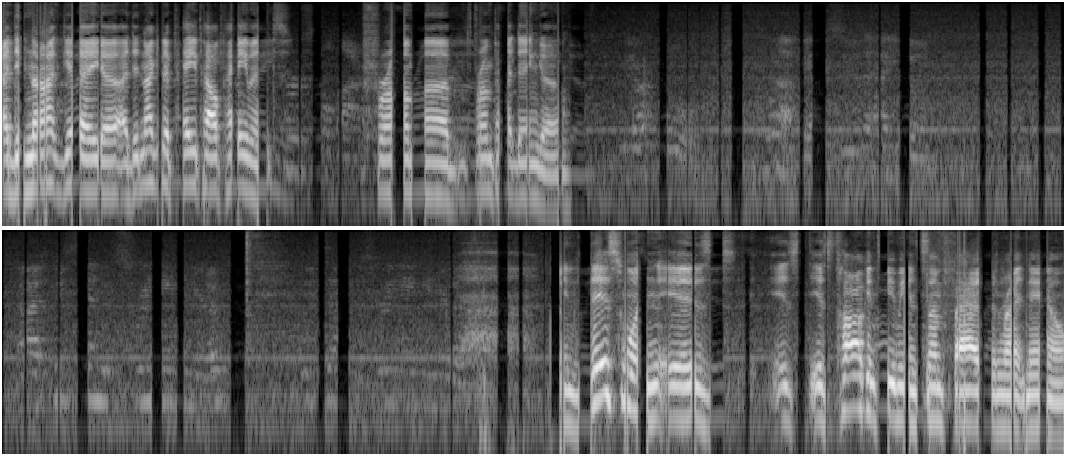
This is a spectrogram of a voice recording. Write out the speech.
I did not get a uh, I did not get a PayPal payment from uh, from Pat Dingo. This one is is is talking to me in some fashion right now.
